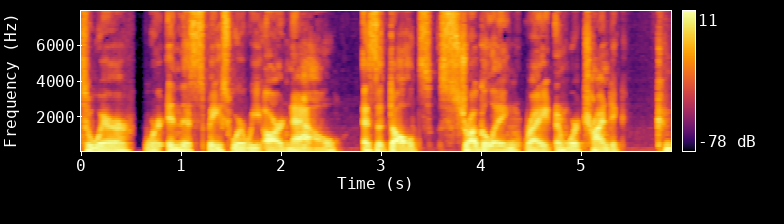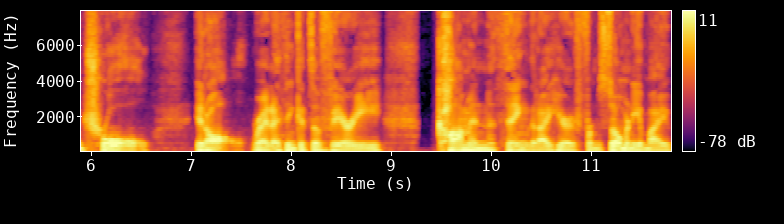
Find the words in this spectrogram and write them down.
to where we're in this space where we are now as adults struggling right? And we're trying to control it all right? I think it's a very common thing that i hear from so many of my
